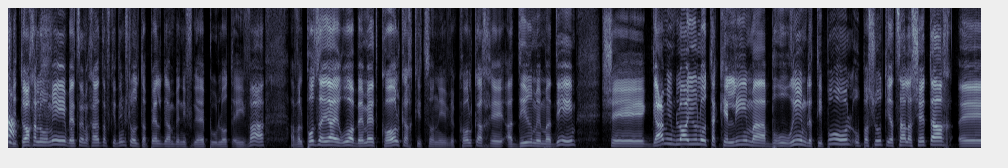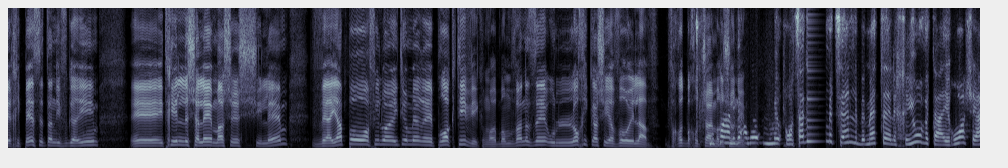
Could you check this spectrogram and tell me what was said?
הביטוח הלאומי, בעצם אחד התפקידים שלו לטפל גם בנפגעי פעולות איבה, אבל פה זה היה אירוע באמת כל כך קיצוני וכל כך אה, אדיר ממדים, שגם אם לא היו לו את הכלים הברורים לטיפול, הוא פשוט יצא לשטח, אה, חיפש את הנפגעים, התחיל לשלם מה ששילם. והיה פה אפילו, הייתי אומר, אה, פרואקטיבי. כלומר, במובן הזה הוא לא חיכה שיבואו אליו, לפחות בחודשיים נכון, הראשונים. אני רוצה גם לציין באמת אה, לחיוב את האירוע שהיה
